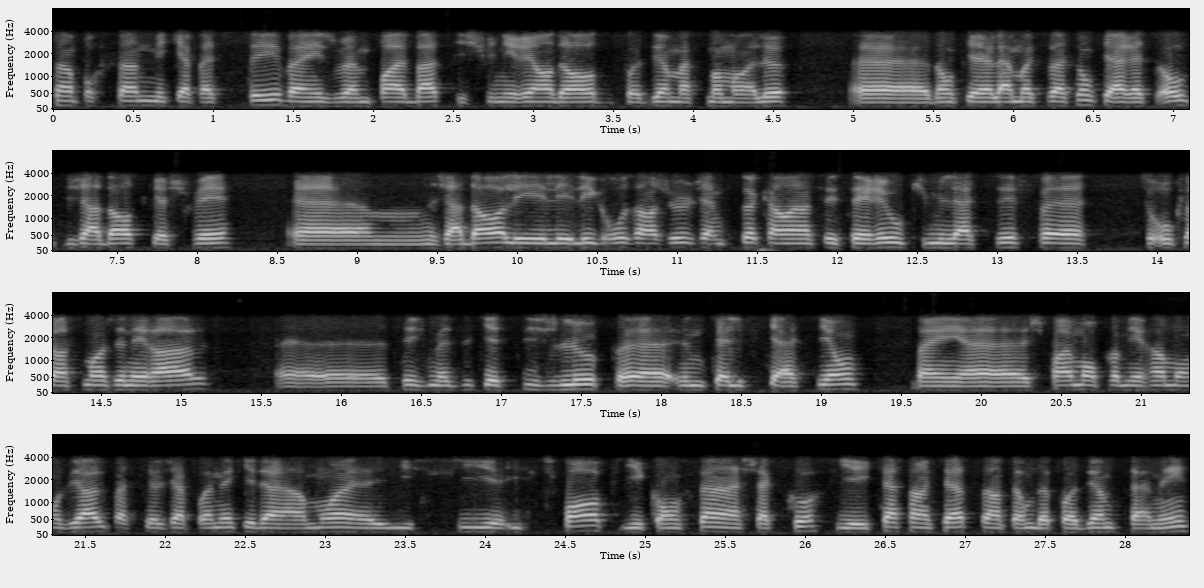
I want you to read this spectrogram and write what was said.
100% de mes capacités, ben je vais me faire battre et je finirai en dehors du podium à ce moment-là. Euh, donc euh, la motivation qui reste haute, j'adore ce que je fais. Euh, j'adore les, les, gros enjeux. J'aime ça quand c'est serré au cumulatif au classement général. Je me dis que si je loupe une qualification, ben je perds mon premier rang mondial parce que le japonais qui est derrière moi, il skie, il skie fort puis il est constant à chaque course. Il est 4 en 4 en termes de podium cette année.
